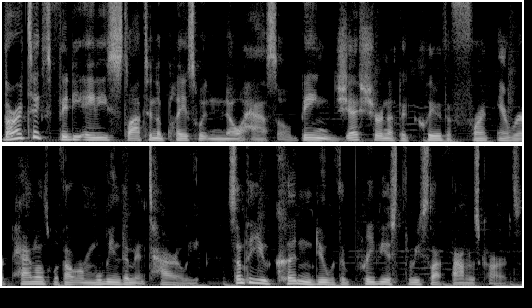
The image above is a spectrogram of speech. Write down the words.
The RTX 5080 slots into place with no hassle, being just sure enough to clear the front and rear panels without removing them entirely, something you couldn't do with the previous 3-slot Founders cards.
